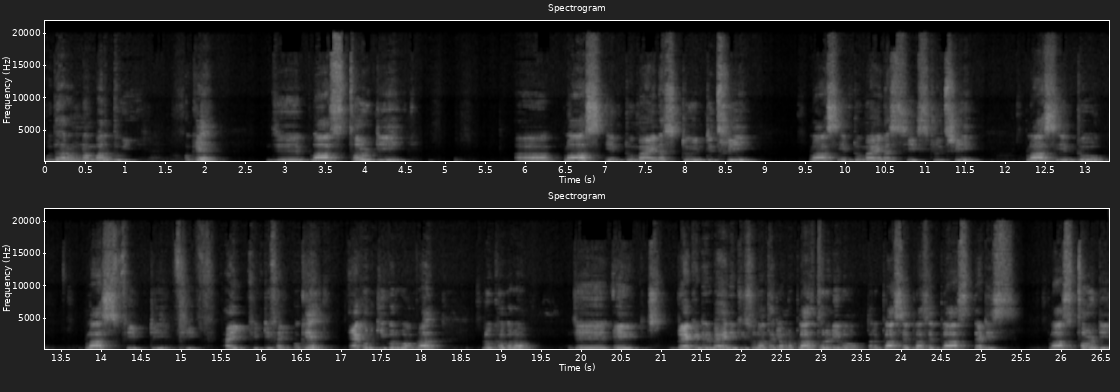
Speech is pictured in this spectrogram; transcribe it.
উদাহরণ নাম্বার দুই, ওকে? যে plus thirty plus into minus twenty three plus into minus sixty three plus into plus fifty fif five fifty five okay এখন কি করব আমরা? লক্ষ্য করো যে এই ব্র্যাকেটের বাইরে কিছু না থাকলে আমরা প্লাস ধরে নিব। তাহলে প্লাসে প্লাসে plus that is plus thirty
